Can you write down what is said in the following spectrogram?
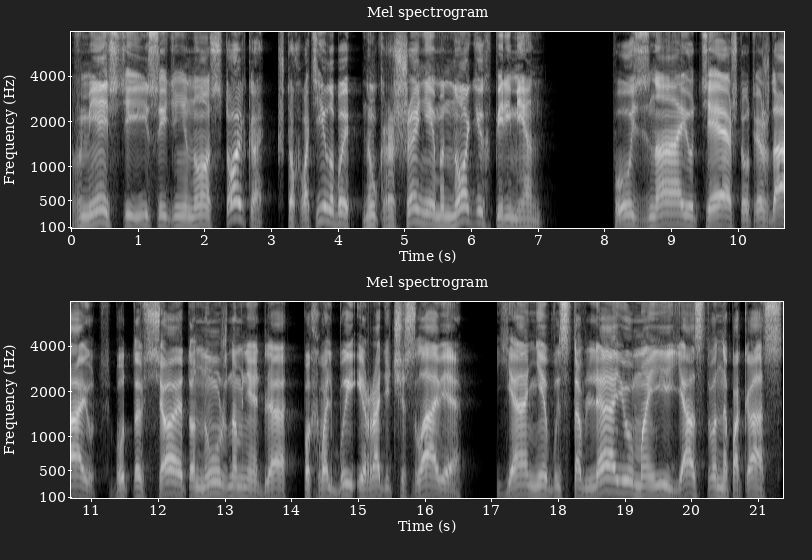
вместе и соединено столько, что хватило бы на украшение многих перемен. Пусть знают те, что утверждают, будто все это нужно мне для похвальбы и ради тщеславия. Я не выставляю мои яства на показ,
